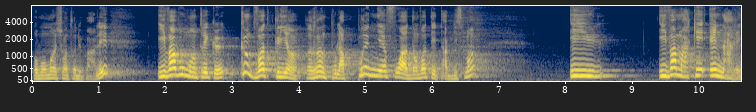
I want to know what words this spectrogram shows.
au moment où je suis en train de parler. Il va vous montrer que quand votre client rentre pour la première fois dans votre établissement, il il va marquer un arrêt.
